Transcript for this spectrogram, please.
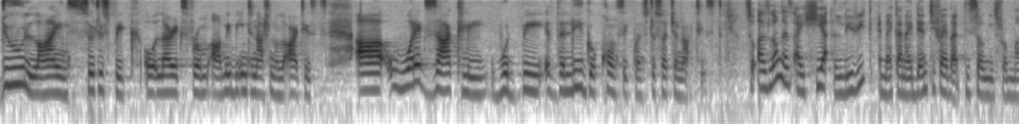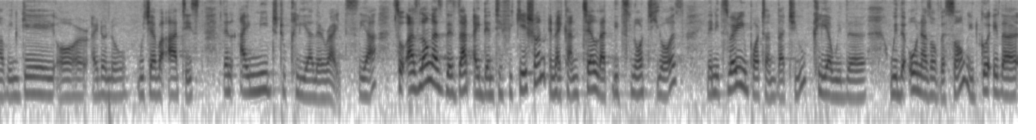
do lines, so to speak, or lyrics from uh, maybe international artists. Uh, what exactly would be the legal consequence to such an artist? So as long as I hear a lyric and I can identify that this song is from Marvin Gaye or I don't know whichever artist, then I need to clear the rights. Yeah. So as long as there's that identification and I can tell that it's not yours, then it's very important that you clear with the with the owners of the song. You'd go either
